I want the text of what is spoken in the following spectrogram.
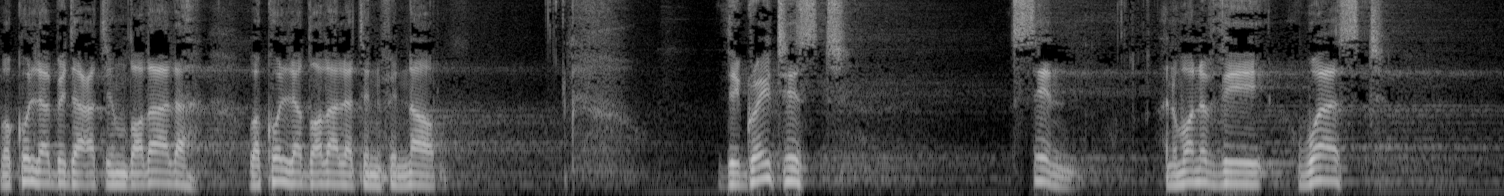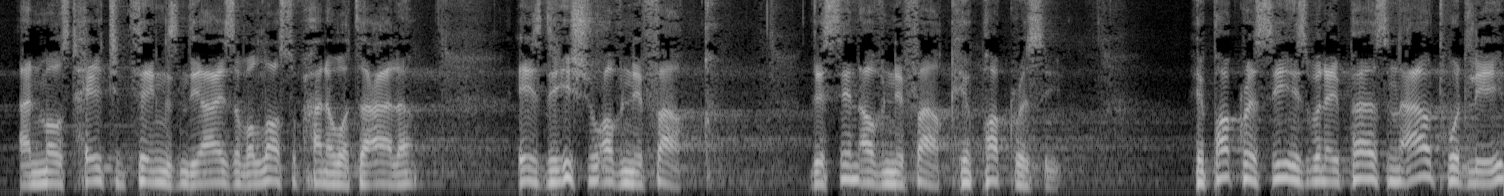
وكل بدعة ضلالة وكل ضلالة في النار. The greatest sin and one of the worst and most hated things in the eyes of Allah subhanahu wa ta'ala is the issue of nifaq, the sin of nifaq, hypocrisy. Hypocrisy is when a person outwardly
